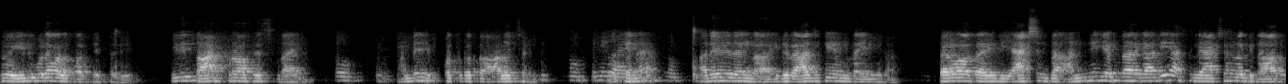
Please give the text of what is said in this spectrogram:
సో ఇది కూడా వాళ్ళకి వర్తిస్తుంది ఇది థాట్ ప్రాసెస్ లైన్ అంటే కొత్త కొత్త ఆలోచనలు. ఓకేనా. అదే విధంగా ఇది రాజకీయం లైన్ కూడా తర్వాత ఇది యాక్షన్ ప్లాన్. అన్ని చెప్తారు కానీ అసలు యాక్షన్లోకి రారు.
